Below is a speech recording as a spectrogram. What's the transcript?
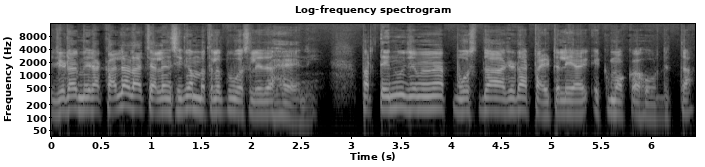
ਜਿਹੜਾ ਮੇਰਾ ਕੱਲ ਵਾਲਾ ਚੈਲੰਜ ਸੀਗਾ, ਮਤਲਬ ਤੂੰ ਅਸਲੇ ਦਾ ਹੈ ਨਹੀਂ। ਪਰ ਤੈਨੂੰ ਜਿਵੇਂ ਮੈਂ ਪੋਸਟ ਦਾ ਜਿਹੜਾ ਟਾਈਟਲ ਆ, ਇੱਕ ਮੌਕਾ ਹੋਰ ਦਿੱਤਾ।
